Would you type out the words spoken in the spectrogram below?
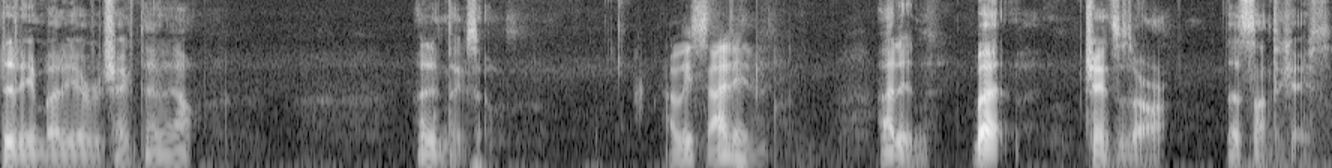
Did anybody ever check that out? I didn't think so. At least I didn't. I didn't. But chances are that's not the case.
